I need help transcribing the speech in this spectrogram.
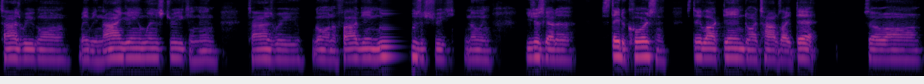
times where you're going maybe nine game win streak, and then times where you go on a five game losing streak. You know, and you just gotta stay the course and stay locked in during times like that. So, um,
